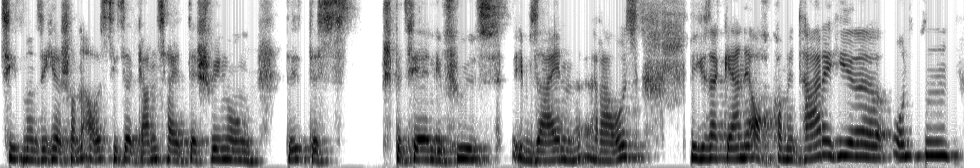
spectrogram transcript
zieht man sich ja schon aus dieser Ganzheit der Schwingung des speziellen Gefühls im Sein raus. Wie gesagt, gerne auch Kommentare hier unten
